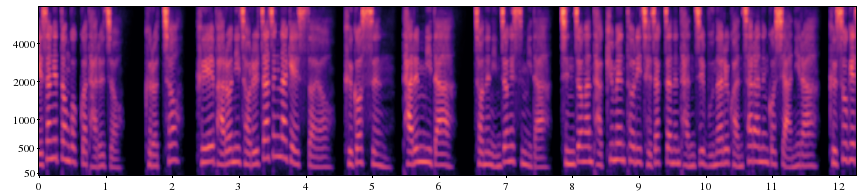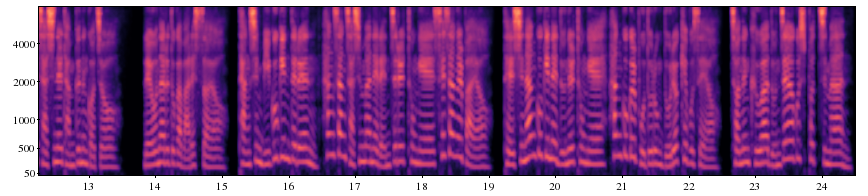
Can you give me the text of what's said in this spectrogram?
예상했던 것과 다르죠. 그렇죠? 그의 발언이 저를 짜증나게 했어요. 그것은 다릅니다. 저는 인정했습니다. 진정한 다큐멘터리 제작자는 단지 문화를 관찰하는 것이 아니라 그 속에 자신을 담그는 거죠. 레오나르도가 말했어요. 당신 미국인들은 항상 자신만의 렌즈를 통해 세상을 봐요. 대신 한국인의 눈을 통해 한국을 보도록 노력해보세요. 저는 그와 논쟁하고 싶었지만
